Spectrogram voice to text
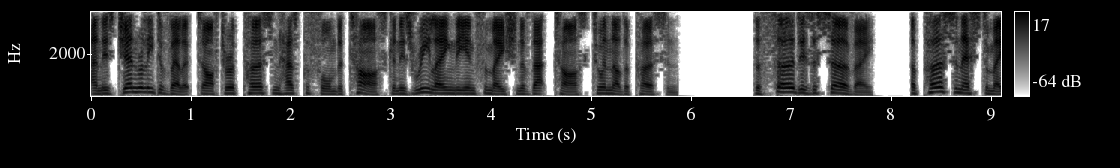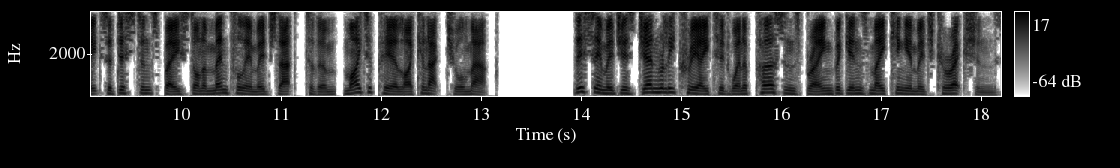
and is generally developed after a person has performed a task and is relaying the information of that task to another person. The third is a survey. A person estimates a distance based on a mental image that, to them, might appear like an actual map. This image is generally created when a person's brain begins making image corrections.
